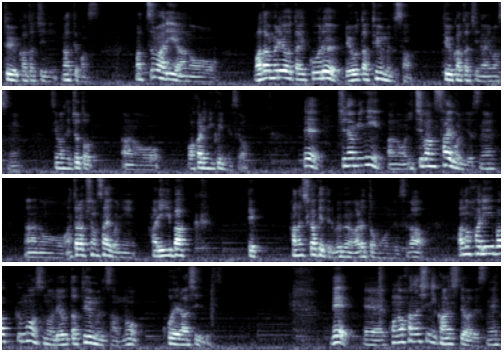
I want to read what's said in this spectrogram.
という形になってます、まあ、つまりあのマダム・レオタイコールレオタ・トゥームズさんっていう形になりますね。すいませんちょっとあの分かりにくいんですが。でちなみにあの一番最後にですねあのアトラクション最後にハリーバックって話しかけてる部分あると思うんですがあのハリーバックもそのレオタ・トゥームズさんの声らしいです。で、えーこの話に関してはですね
